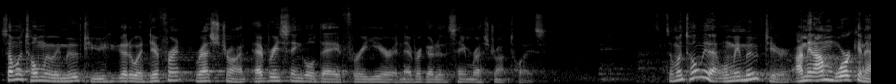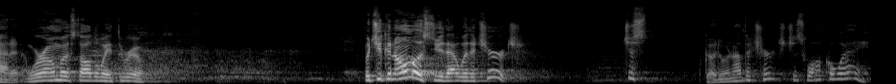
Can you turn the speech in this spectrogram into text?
Someone told me when we moved here, you could go to a different restaurant every single day for a year and never go to the same restaurant twice. Someone told me that when we moved here. I mean, I'm working at it. And we're almost all the way through. But you can almost do that with a church. Just go to another church, just walk away.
